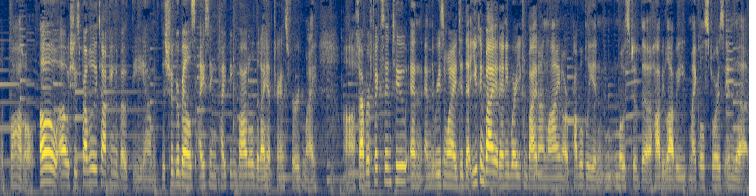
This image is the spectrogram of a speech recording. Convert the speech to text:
The bottle. Oh, oh, she's probably talking about the um, the Sugar Bells icing piping bottle that I have transferred my uh, Fabrifix into, and and the reason why I did that, you can buy it anywhere. You can buy it online, or probably in most of the Hobby Lobby, Michaels stores in the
